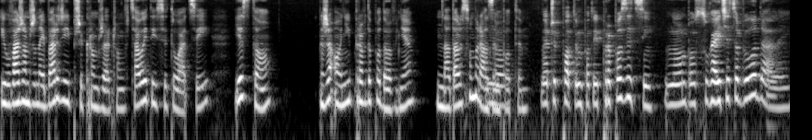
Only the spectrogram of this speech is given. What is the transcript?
I uważam, że najbardziej przykrą rzeczą w całej tej sytuacji jest to, że oni prawdopodobnie nadal są razem no. po tym. Znaczy po tym, po tej propozycji. No, bo słuchajcie, co było dalej.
